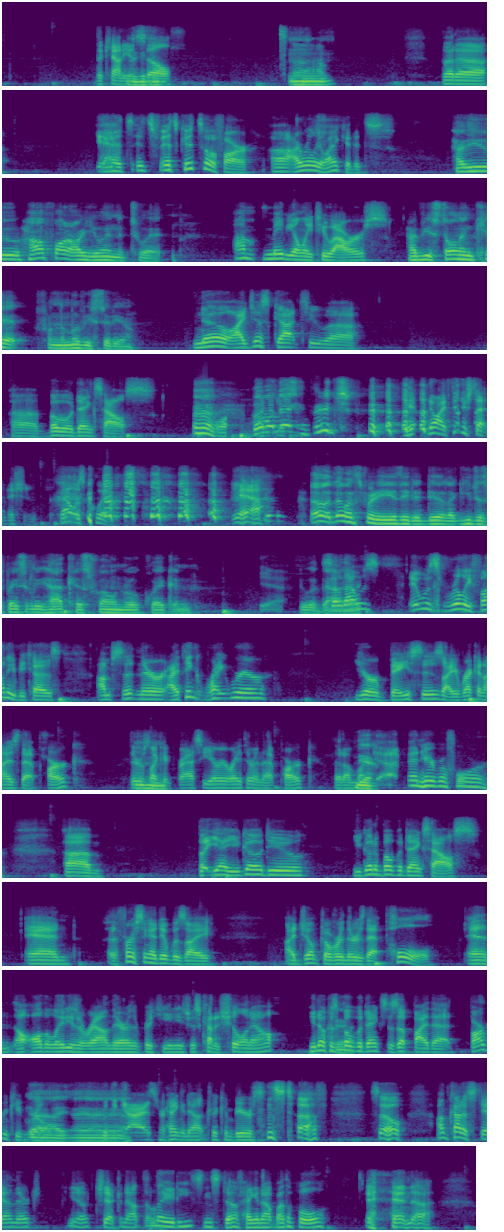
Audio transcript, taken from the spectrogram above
the county Mhm. itself. Mhm. Um, but uh, yeah, it's it's it's good so far. Uh, I really like it. It's Have you? How far are you into it? um maybe only two hours. Have you stolen KITT from the movie studio? No, I just got to uh, uh, Bobo Dank's house. Uh, I just- Dang, bitch! Yeah, no, I finished that mission. That was quick. Yeah, oh, that one's pretty easy to do. Like you just basically hack his phone real quick and yeah. do it that. so that way. was it was really funny because I'm sitting there. I think right where your base is, I recognize that park. There's like a grassy area right there in that park that I'm like, Mm-hmm. Yeah. yeah, I've been here before. Um, but yeah, you go do you go to Boba Dank's house, and the first thing I did was I I jumped over and there's that pole, and all the ladies around there in the bikinis just kind of chilling out. You know, because Yeah. Boba Dank's is up by that barbecue grill yeah, yeah, yeah, with the guys are hanging out drinking beers and stuff. So I'm kind of standing there, you know, checking out the ladies and stuff, hanging out by the pool. And uh,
